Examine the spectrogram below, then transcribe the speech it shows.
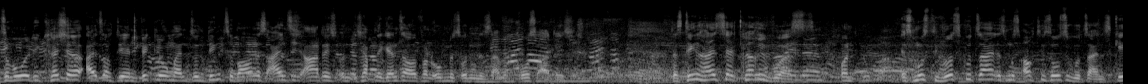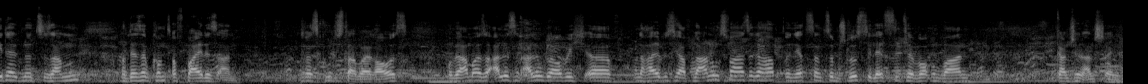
sowohl die Köche als auch die Entwicklung. Man, so ein Ding zu bauen ist einzigartig und ich habe eine Gänsehaut von oben bis unten. Das ist einfach großartig. Das Ding heißt ja Currywurst und es muss die Wurst gut sein, es muss auch die Soße gut sein. Es geht halt nur zusammen und deshalb kommt es auf beides an was Gutes dabei raus. Und wir haben also alles in allem, glaube ich, äh, ein halbes Jahr Planungsphase gehabt und jetzt dann zum Schluss, die letzten vier Wochen waren ganz schön anstrengend.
